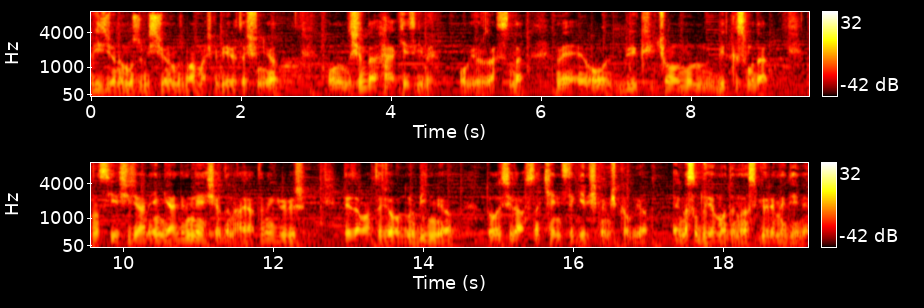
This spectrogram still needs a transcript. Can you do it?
vizyonumuz, misyonumuz bambaşka bir yere taşınıyor. Onun dışında herkes gibi oluyoruz aslında. Ve e, o büyük çoğunluğun bir kısmı da nasıl yaşayacağını, engellerin ne yaşadığını, hayata ne gibi bir dezavantajı olduğunu bilmiyor. Dolayısıyla aslında kendisi de gelişmemiş kalıyor. E, Nasıl duyamadığını, nasıl göremediğini,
